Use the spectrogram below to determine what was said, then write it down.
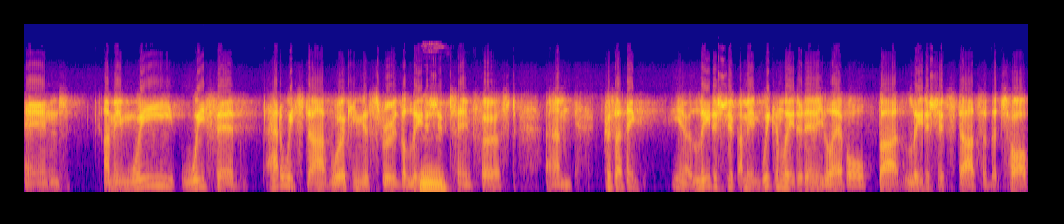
And I mean, we we said, how do we start working this through the leadership mm. team first? Um, because I think you know, leadership, I mean, we can lead at any level, but leadership starts at the top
